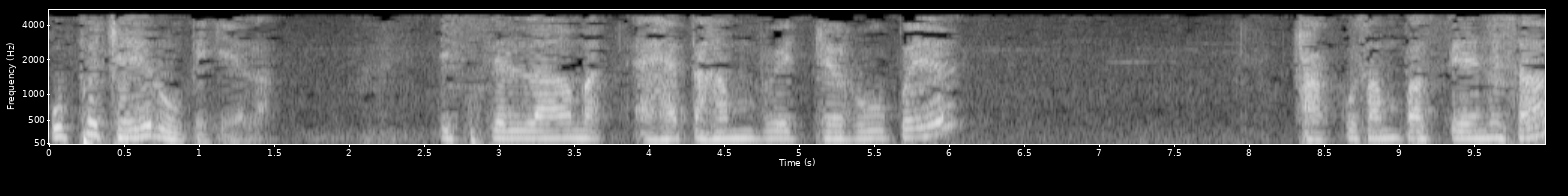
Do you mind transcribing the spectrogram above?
උපචය රූපේ කියලා. ඉස්සෙල්ලාම ඇහැට හම්බ වෙච්ච රූපය චක්කු සම්පස්සේ නිසා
